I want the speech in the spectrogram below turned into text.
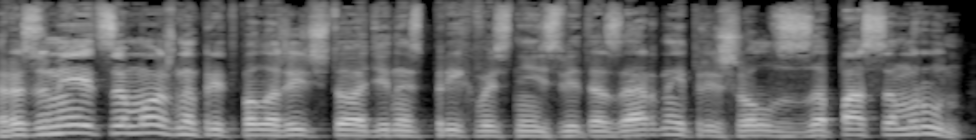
Разумеется, можно предположить, что один из прихвостней Светозарной пришел с запасом рун.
